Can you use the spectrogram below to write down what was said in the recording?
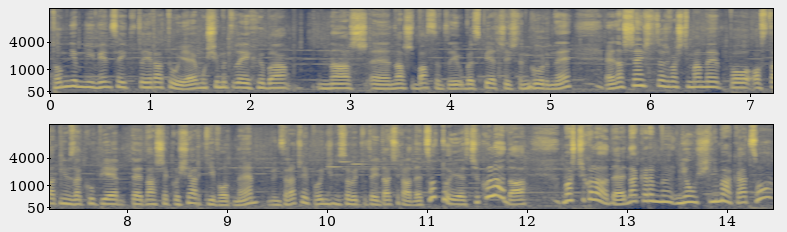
to mnie mniej więcej tutaj ratuje. Musimy tutaj chyba nasz, e, nasz basen tutaj ubezpieczyć, ten górny. E, na szczęście też właśnie mamy po ostatnim zakupie te nasze kosiarki wodne, więc raczej powinniśmy sobie tutaj dać radę. Co to jest? Czekolada! Masz czekoladę, nakarm nią ślimaka, co?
